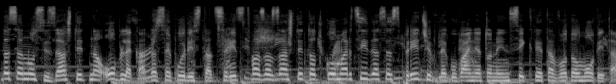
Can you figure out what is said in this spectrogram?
да се носи заштитна облека, да се користат средства за заштита од комарци и да се спречи влегувањето на инсектите во домовите.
